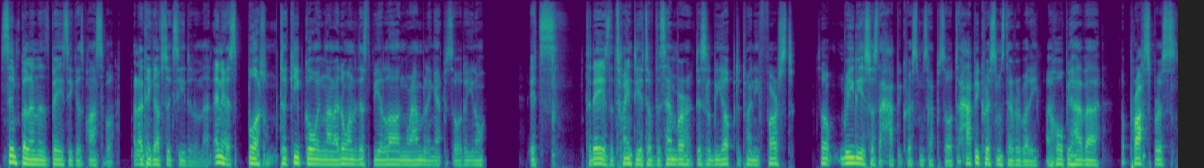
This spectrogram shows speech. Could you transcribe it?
simple and as basic as possible. And I think I've succeeded in that. Anyways, but to keep going on, I don't want this to be a long, rambling episode. You know, it's today is the 20th of December. This will be up to 21st. So, really, it's just a happy Christmas episode. A happy Christmas to everybody. I hope you have a, a prosperous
